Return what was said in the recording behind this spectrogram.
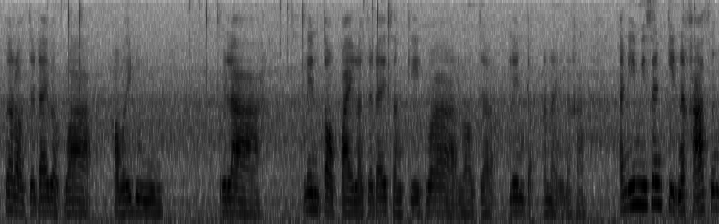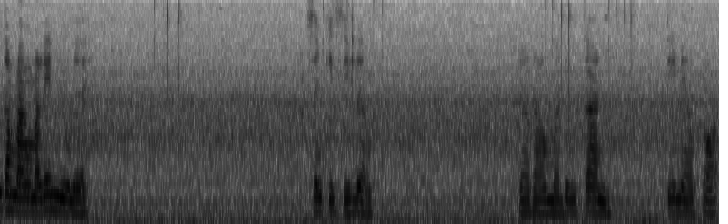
เพื่อเราจะได้แบบว่าเอาไว้ดู เวลาเล่นต่อไปเราจะได้สังเกตว่าเราจะเล่นกับอันไหนนะคะ อันนี้มีเส้นกรีดนะคะ ซึ่งกำลังมาเล่นอยู่เลย เส้นกรีดสีเหลือง เดี๋ยวเรามาดูกัน ตีแนวก่อน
